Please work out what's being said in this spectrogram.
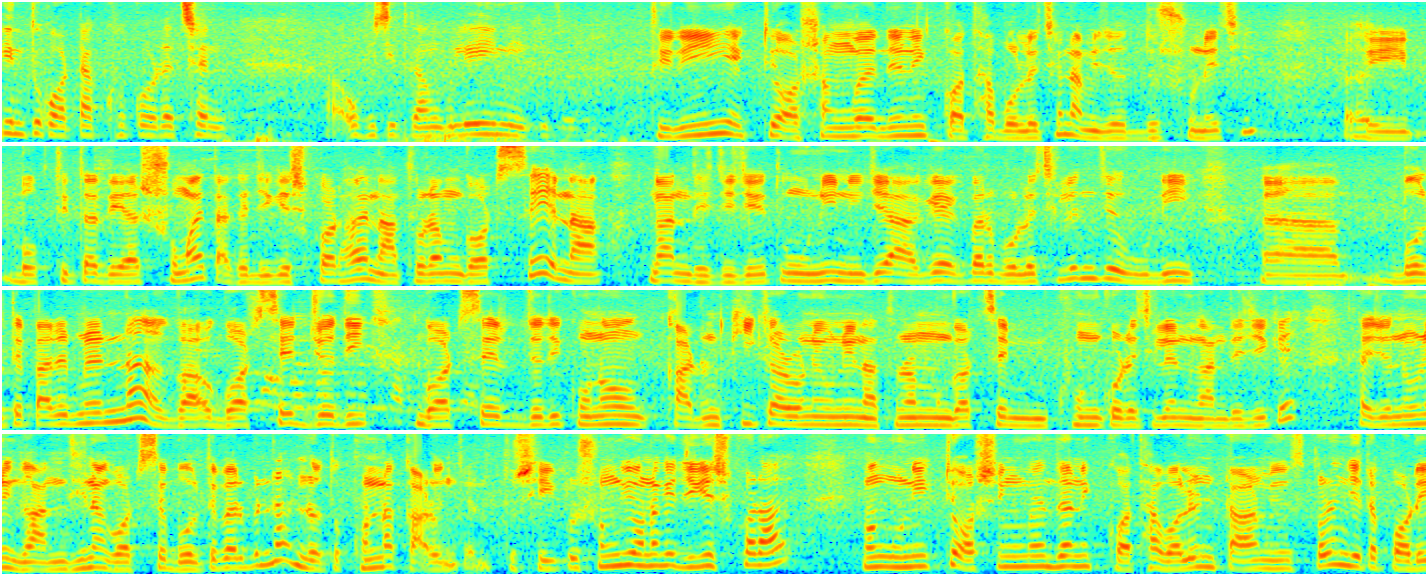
কিন্তু কটাক্ষ করেছেন। অভিজিৎ গাঙ্গুলি এই নিয়ে কি তিনি একটি অসাংবিধানিক কথা বলেছেন আমি যতদূর শুনেছি। এই বক্তৃতা দেওয়ার সময় তাকে জিজ্ঞেস করা হয়, নাথুরাম গডসে না গান্ধীজি? যেহেতু উনি নিজে আগে একবার বলেছিলেন যে উনি বলতে পারবেন না গডসের যদি গডসের যদি কোনো কারণ, কী কারণে উনি নাথুরাম গডসে খুন করেছিলেন গান্ধীজিকে? তাই জন্য উনি গান্ধী না গডসে বলতে পারবেন না, যতক্ষণ না কারণ জানেন তো সেই প্রসঙ্গে ওনাকে জিজ্ঞেস করা হয় এবং উনি একটি অসাংবিধানিক কথা বলেন, টার্ম ইউজ করেন, যেটা পরে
